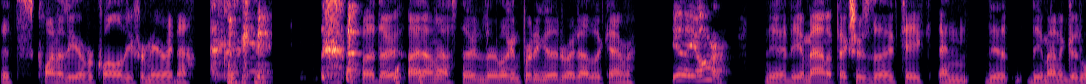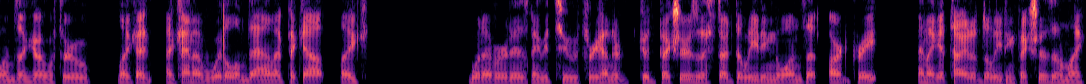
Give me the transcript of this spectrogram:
it's quantity over quality for me right now. Okay. But they're i don't know. They're they're looking pretty good right out of the camera. Yeah they are. Yeah the amount of pictures that i take and the the amount of good ones i go through like I, I kind of whittle them down. I pick out like whatever it is, maybe two, 300 good pictures. I start deleting the ones that aren't great. And I get tired of deleting pictures. And I'm like,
